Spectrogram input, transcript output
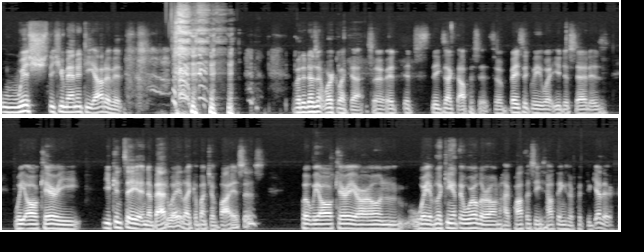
wish the humanity out of it. but it doesn't work like that. So it, it's the exact opposite. So basically, what you just said is we all carry. You can say it in a bad way, like a bunch of biases, but we all carry our own way of looking at the world, our own hypotheses, how things are put together,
